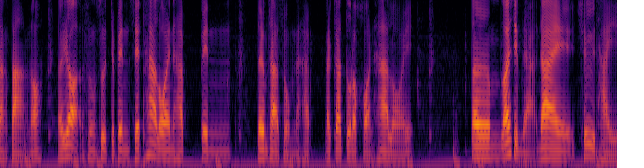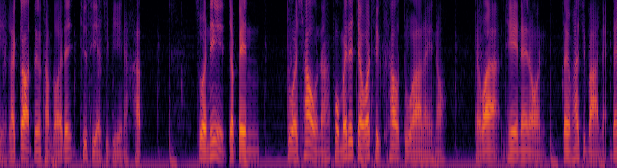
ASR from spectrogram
ต่างๆ เนาะแล้วก็สูงสุดจะเป็นเซต 500 นะครับ เป็นเติมสะสมนะครับ แล้วก็ตัวละคร 500 เติม 110 เนี่ย ได้ชื่อไทย แล้วก็เติม 300 ได้ชื่อ CRGB นะครับ ส่วนนี้จะเป็นตัวเช่านะ ผมไม่ได้จำว่าถึกเท่าตัวอะไรเนาะ แต่ว่าเทแน่นอน เติม 50 บาทเนี่ย ได้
